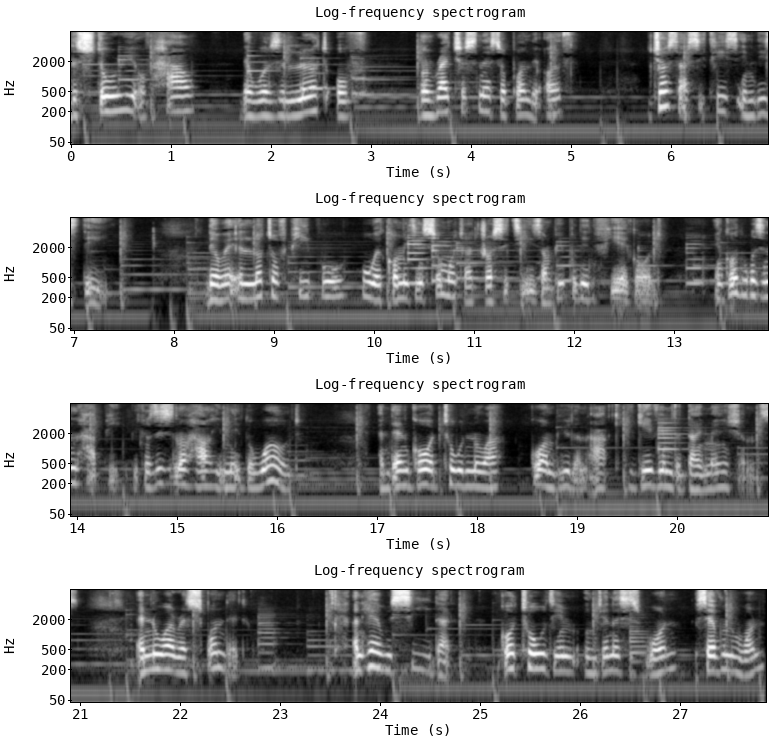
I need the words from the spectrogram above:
the story of how there was a lot of unrighteousness upon the earth, just as it is in this day. There were a lot of people who were committing so much atrocities and people didn't fear God. And God wasn't happy because this is not how He made the world. And then God told Noah, Go and build an ark. He gave him the dimensions. And Noah responded. And here we see that God told him in Genesis 1 7 1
